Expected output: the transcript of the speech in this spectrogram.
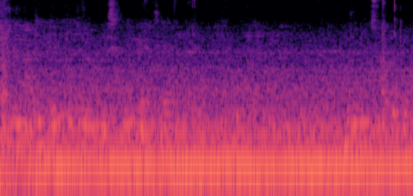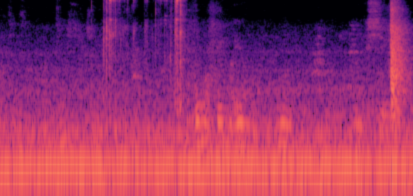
Hindi natin tutup na miss ko na kaya sa'yo. Hindi mo sabi ko pa sa sapatos. Ako, ako yung ayaw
